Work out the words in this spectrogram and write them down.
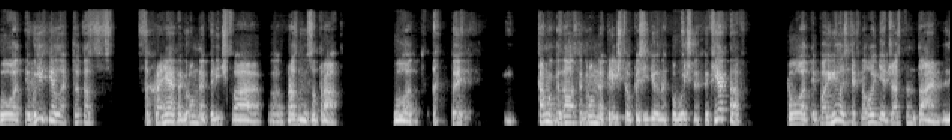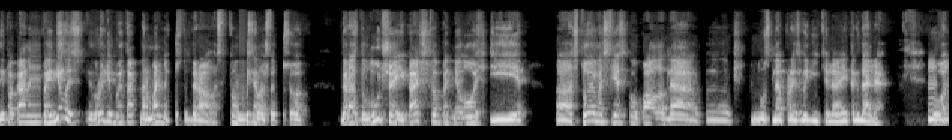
Вот, и выяснилось, что это сохраняет огромное количество э, разных затрат. Вот, то есть там оказалось огромное количество позитивных побочных эффектов, вот, и появилась технология just in time. И пока она не появилась, вроде бы так нормально все собиралось. Потом выяснилось, что это все гораздо лучше, и качество поднялось, и э, стоимость резко упала для, э, ну, для производителя и так далее. Mm-hmm. Вот.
